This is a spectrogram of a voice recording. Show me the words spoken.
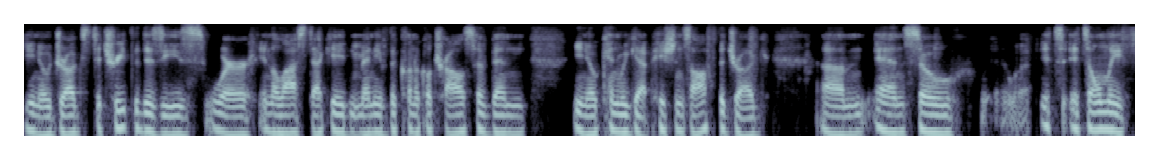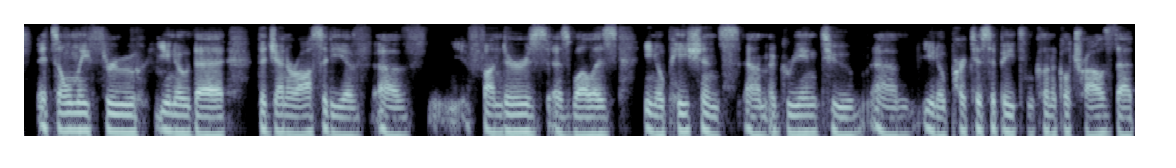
you know drugs to treat the disease, where in the last decade many of the clinical trials have been, you know, can we get patients off the drug, um, and so it's it's only it's only through you know the the generosity of of funders as well as you know patients um, agreeing to um, you know participate in clinical trials that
